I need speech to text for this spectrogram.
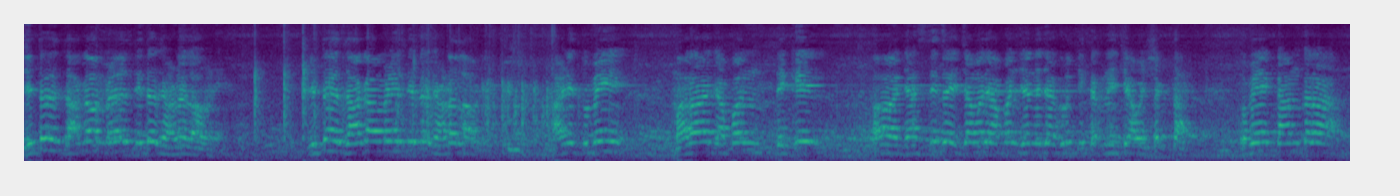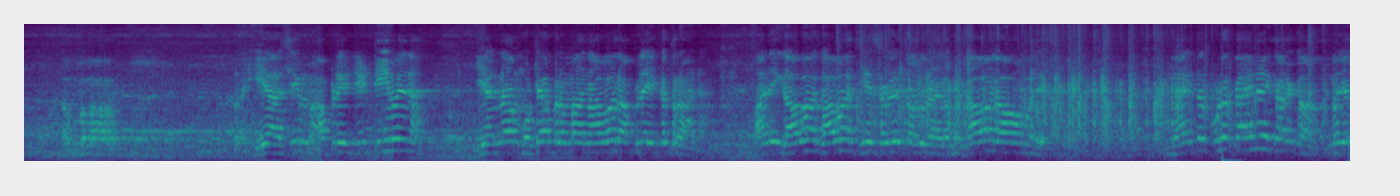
जिथं जागा मिळेल तिथं झाडं लावणे. जिथं जागा मिळेल तिथं झाडं लावणे आणि तुम्ही महाराज आपण देखील जास्तीच जास्तीचं याच्यामध्ये आपण जनजागृती करण्याची आवश्यकता आहे. तुम्ही एक काम करा. ही अशी आपली जी टीम आहे ना यांना मोठ्या प्रमाणावर आपलं एकत्र आणा. आणि गावागावात हे सगळं चालू राहिलं गावागावामध्ये. नाहीतर पुढं काय नाही कार्यक्रम. म्हणजे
